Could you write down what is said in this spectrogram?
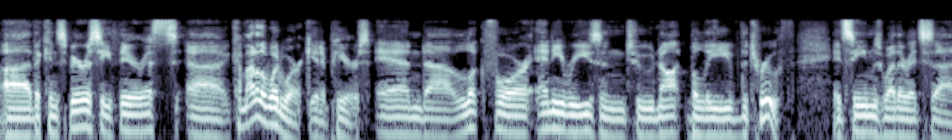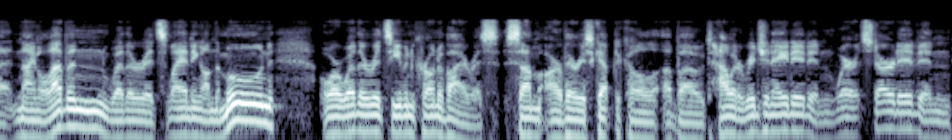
uh, the conspiracy theorists uh, come out of the woodwork, it appears, and uh, look for any reason to not believe the truth. It seems whether it's uh, 9 11, whether it's landing on the moon, or whether it's even coronavirus, some are very skeptical about how it originated and where it started and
